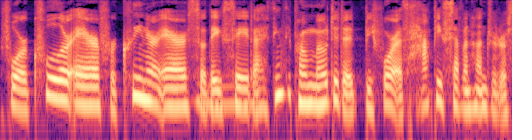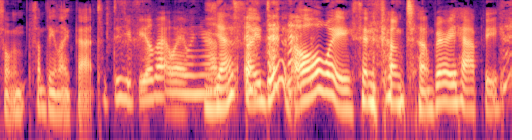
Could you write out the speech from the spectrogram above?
for cooler air, for cleaner air. So they say that I think they promoted it before as Happy 700 or so, something like that. Did you feel that way when you're Yes. I did. Always in Pyeongchang. Very happy.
